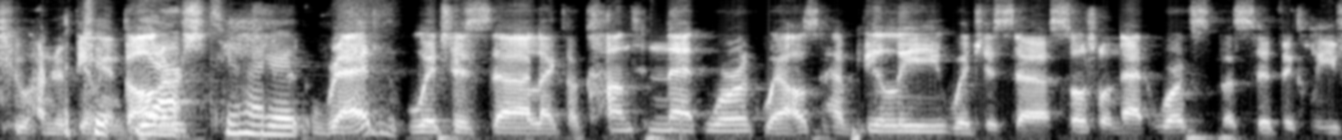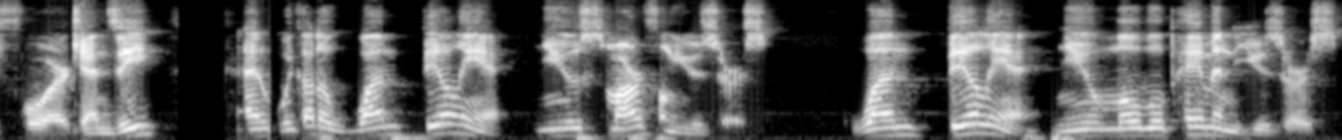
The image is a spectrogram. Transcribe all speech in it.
two hundred billion dollars. Yeah, two hundred. Red, which is uh, like a content network. We also have Billy, which is a social network specifically for Gen Z, and we got a one billion new smartphone users. 1 billion new mobile payment users.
